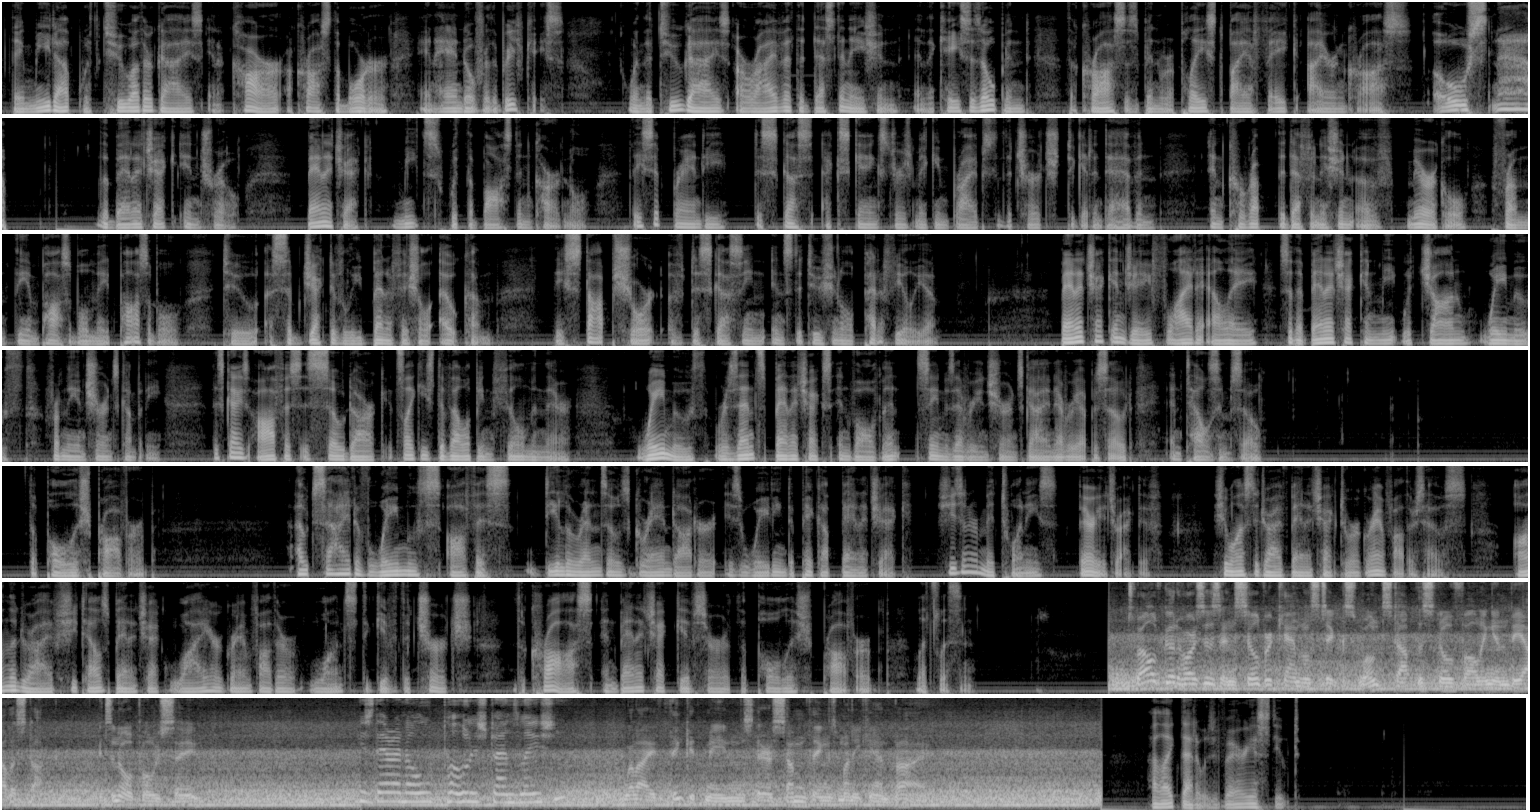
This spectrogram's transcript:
They meet up with two other guys in a car across the border and hand over the briefcase. When the two guys arrive at the destination and the case is opened, the cross has been replaced by a fake iron cross. Oh snap! The Banacek intro. Banacek meets with the Boston Cardinal. They sip brandy, discuss ex gangsters making bribes to the church to get into heaven, and corrupt the definition of miracle from the impossible made possible to a subjectively beneficial outcome. They stop short of discussing institutional pedophilia. Banacek and Jay fly to LA so that Banacek can meet with John Weymouth from the insurance company. This guy's office is so dark, it's like he's developing film in there. Weymouth resents Banacek's involvement, same as every insurance guy in every episode, and tells him so. The Polish proverb. Outside of Weymouth's office, Di Lorenzo's granddaughter is waiting to pick up Banacek. She's in her mid 20s, very attractive. She wants to drive Banacek to her grandfather's house. On the drive, she tells Banacek why her grandfather wants to give the church the cross, and Banacek gives her the Polish proverb. Let's listen. Twelve good horses and silver candlesticks won't stop the snow falling in Bialystok. It's an old Polish saying. Is there an old Polish translation? Well, I think it means there are some things money can't buy. I like that. It was very astute.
